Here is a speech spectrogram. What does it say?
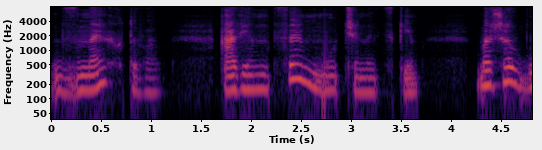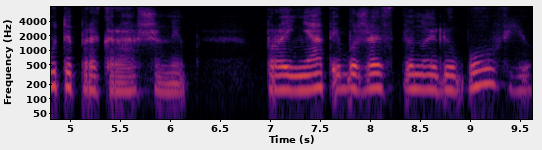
знехтував, а вінцем мученицьким бажав бути прикрашеним, пройнятий божественною любов'ю,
